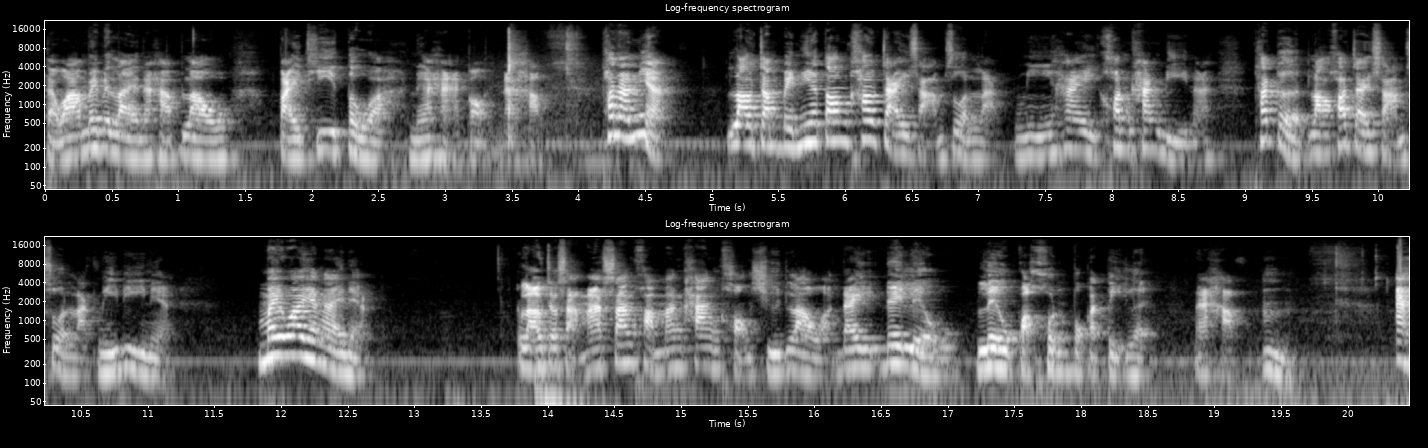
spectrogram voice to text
แต่ว่าไม่เป็นไรนะครับ เรา ไปที่ตัวเนื้อหาก่อนนะครับ เพราะนั้นเนี่ยเราจำเป็นที่จะต้องเข้าใจ 3 ส่วนหลักนี้ให้ค่อนข้างดีนะ ถ้าเกิดเราเข้าใจ 3 ส่วนหลักนี้ดีเนี่ย ไม่ว่ายังไงเนี่ย เราจะสามารถสร้างความมั่งคั่งของชีวิตเราอะได้ได้เร็วเร็วกว่าคนปกติเลยนะครับ อืมอะ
